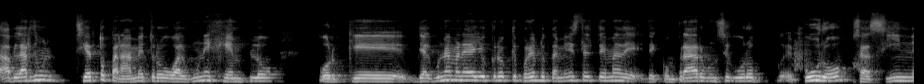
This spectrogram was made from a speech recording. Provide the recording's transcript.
hablar de un cierto parámetro o algún ejemplo, porque de alguna manera yo creo que, por ejemplo, también está el tema de, de comprar un seguro eh, puro, o sea, sin,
